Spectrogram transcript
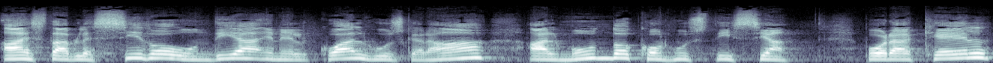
ha establecido un día en el cual juzgará al mundo con justicia, por aquel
